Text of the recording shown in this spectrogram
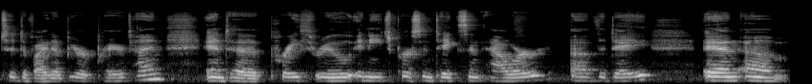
to divide up your prayer time and to pray through, and each person takes an hour of the day, and um,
